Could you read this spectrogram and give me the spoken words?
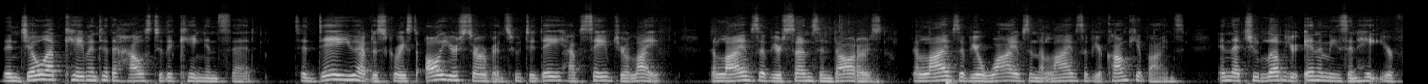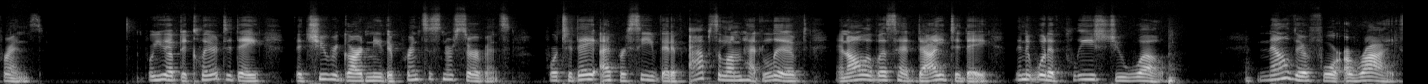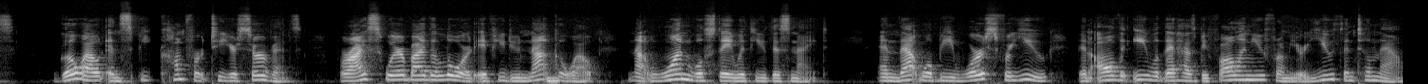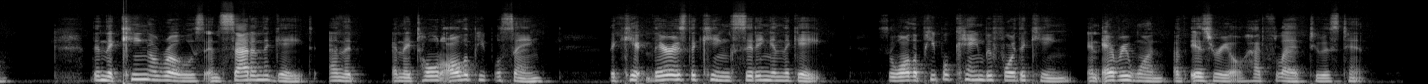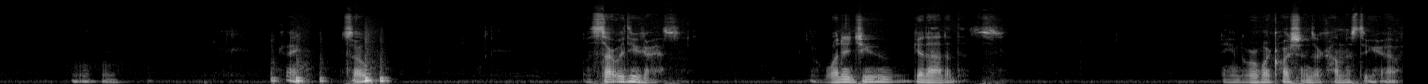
Then Joab came into the house to the king and said, Today you have disgraced all your servants who today have saved your life, the lives of your sons and daughters, the lives of your wives, and the lives of your concubines, in that you love your enemies and hate your friends. For you have declared today that you regard neither princes nor servants. For today I perceive that if Absalom had lived and all of us had died today, then it would have pleased you well. Now therefore arise, go out and speak comfort to your servants. For I swear by the Lord, if you do not go out, not one will stay with you this night. And that will be worse for you than all the evil that has befallen you from your youth until now. Then the king arose and sat in the gate, and the and they told all the people, saying, the, There is the king sitting in the gate. So all the people came before the king, and every one of Israel had fled to his tent. Okay, so let's start with you guys. What did you get out of this? And or what questions or comments do you have?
